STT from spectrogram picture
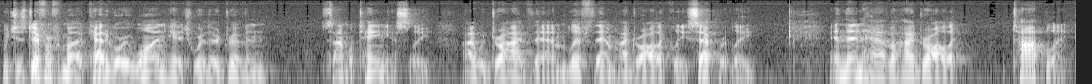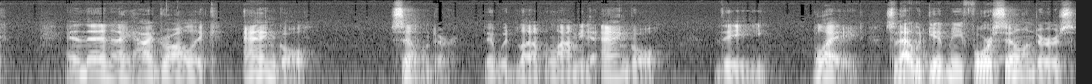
which is different from a category one hitch where they're driven simultaneously. I would drive them, lift them hydraulically separately, and then have a hydraulic top link, and then a hydraulic angle cylinder that would allow me to angle the blade. So that would give me four cylinders.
